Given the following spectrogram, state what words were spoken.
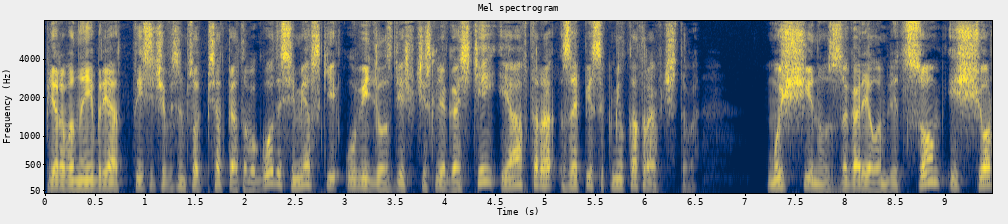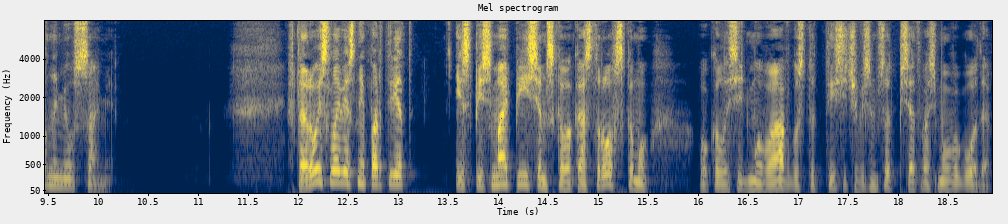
1 ноября 1855 года Семевский увидел здесь в числе гостей и автора записок мелкотравчатого. Мужчину с загорелым лицом и с черными усами. Второй словесный портрет из письма Писемского к Островскому – около 7 августа 1858 года.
